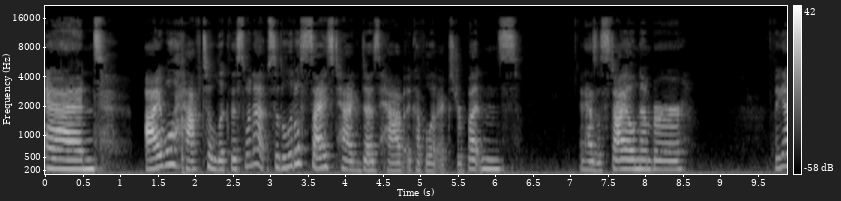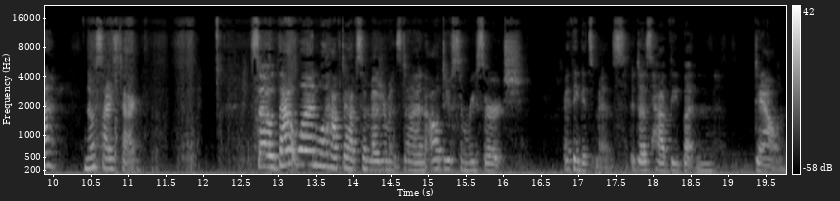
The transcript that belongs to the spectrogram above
And I will have to look this one up. So the little size tag does have a couple of extra buttons. It has a style number. But yeah, no size tag. So that one will have to have some measurements done. I'll do some research. I think it's men's. It does have the button down.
